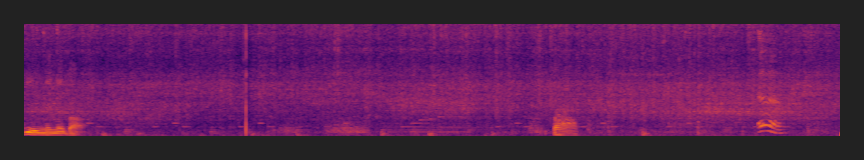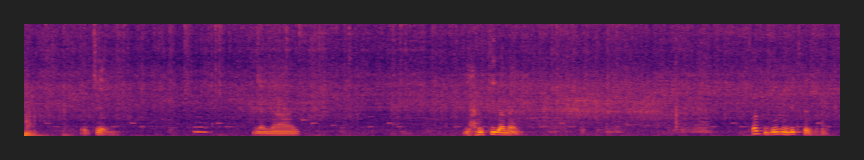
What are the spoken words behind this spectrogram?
敵いないいないばバーえこっちがいいいないいないやる気がないさっき上手にできたじゃん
